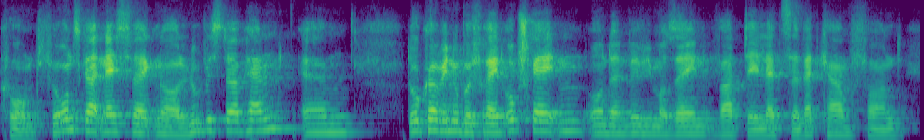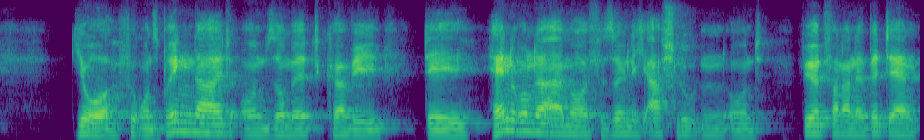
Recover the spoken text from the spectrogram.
kommt. Für uns geht nächstes Weg noch Ludwigsdorf hin. Ähm, da können wir nur befreit abskaten und dann will wir mal sehen, was der letzte Wettkampf von Jahr für uns bringen halt. Und somit können wir die Hinrunde einmal versöhnlich abschluten und wird von einer Bitte.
